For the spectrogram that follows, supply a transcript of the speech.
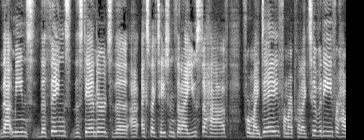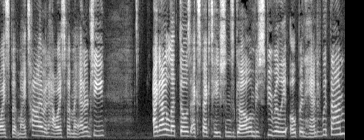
That means the things, the standards, the uh, expectations that I used to have for my day, for my productivity, for how I spent my time and how I spent my energy. I got to let those expectations go and just be really open handed with them.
